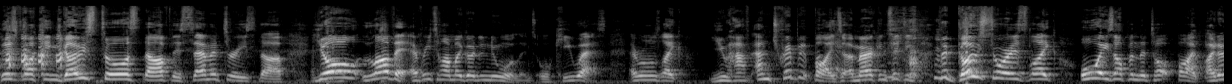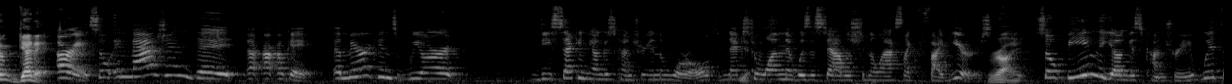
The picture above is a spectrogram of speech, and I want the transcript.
this fucking ghost tour stuff, this cemetery stuff. Y'all love it. Every time I go to New Orleans or Key West, everyone's like, you have and TripAdvisor, American cities. The ghost tour is like always up in the top five. I don't get it. All right, so imagine that. Uh, uh, okay, Americans, we are the second youngest country in the world, next to one that was established in the last like five years. Right. So, being the youngest country with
